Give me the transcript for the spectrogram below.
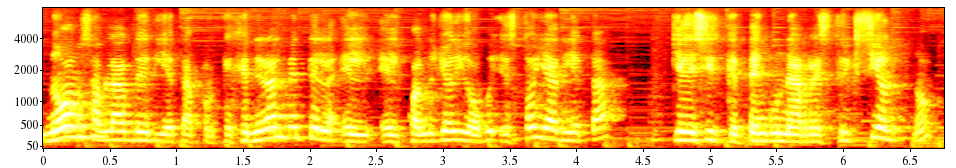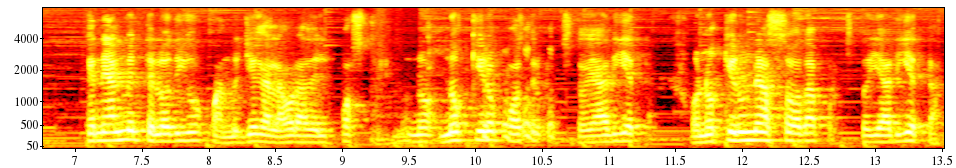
No vamos a hablar de dieta porque generalmente el, cuando yo digo estoy a dieta, quiere decir que tengo una restricción, ¿no? Generalmente lo digo cuando llega la hora del postre. No, no, quiero postre porque estoy a dieta. O no quiero una soda porque estoy a dieta.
